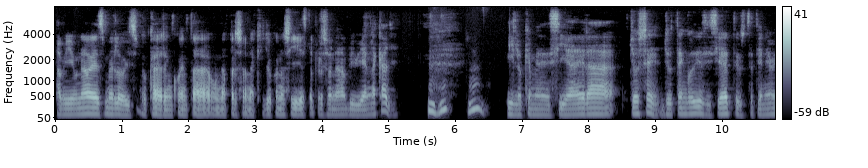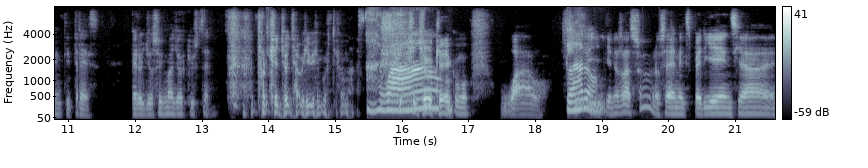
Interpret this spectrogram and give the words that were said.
a mí una vez me lo hizo caer en cuenta una persona que yo conocí, esta persona vivía en la calle. Mm. Y lo que me decía era, yo sé, yo tengo 17, usted tiene 23, pero yo soy mayor que usted, porque yo ya viví mucho más. Ah, wow. Yo quedé como, wow. Claro. Sí, tienes razón, o sea, en experiencia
